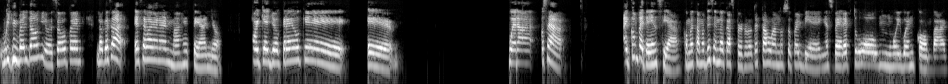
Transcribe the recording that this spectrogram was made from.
Wimbledon, US Open, lo que sea, él se va a ganar más este año. Porque yo creo que eh, fuera, o sea, hay competencia. Como estamos diciendo, Casper te está jugando súper bien. Zverev tuvo un muy buen comeback.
